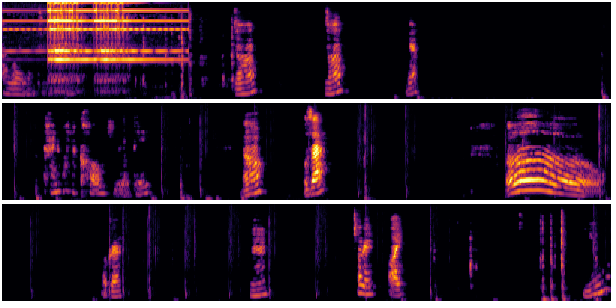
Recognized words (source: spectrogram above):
how do I enter? Uh huh. Uh huh. Yeah. Kind of on a call here, okay? Huh. What's that? Oh. Okay. Mm hmm Okay, bye. You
